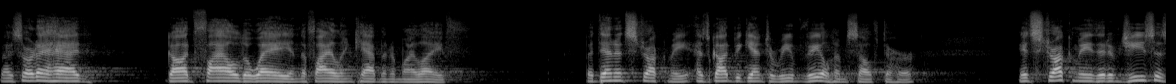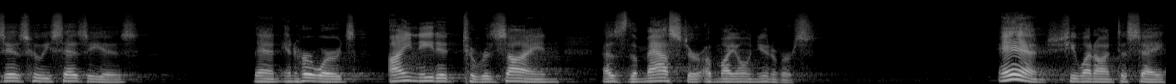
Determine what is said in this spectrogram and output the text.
so I sort of had God filed away in the filing cabinet of my life. But then it struck me, as God began to reveal himself to her, it struck me that if Jesus is who he says he is, then, in her words, I needed to resign as the master of my own universe. And she went on to say,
